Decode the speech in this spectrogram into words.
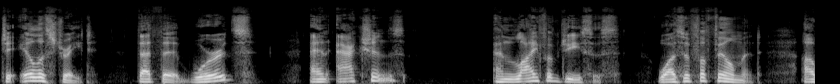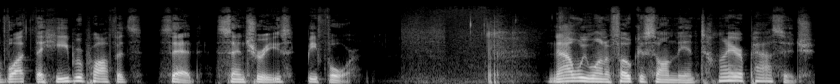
to illustrate that the words and actions and life of Jesus was a fulfillment of what the Hebrew prophets said centuries before. Now we want to focus on the entire passage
